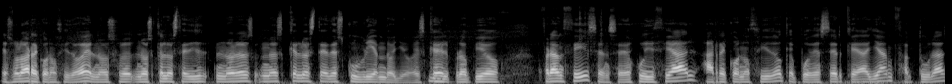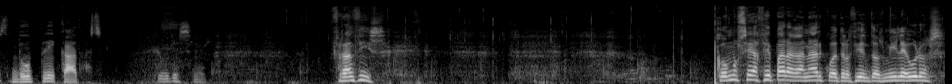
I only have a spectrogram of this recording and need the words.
eso lo ha reconocido él. No es, no es que lo esté, no es, no es que lo esté descubriendo yo, es que Mm. el propio Francis, en sede judicial, ha reconocido que puede ser que hayan facturas duplicadas. Puede ser. Francis, ¿cómo se hace para ganar 400.000 euros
